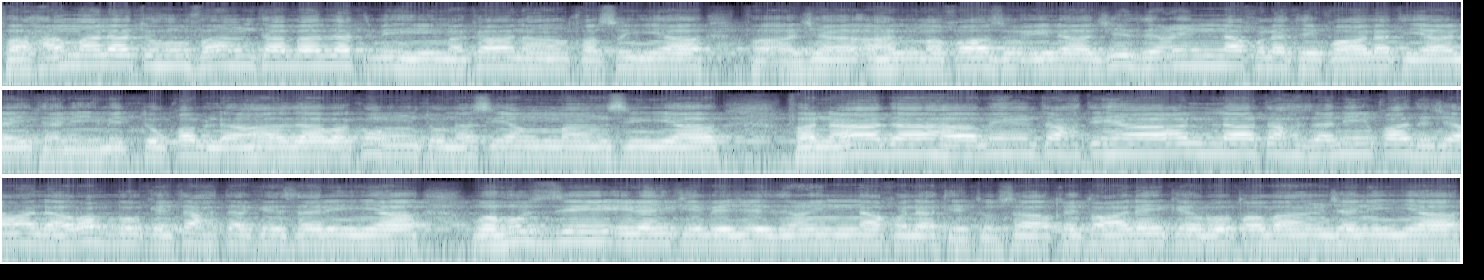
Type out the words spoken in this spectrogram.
فحملته فانتبذت به مكانا قصيا فأجاءها المخاز إلى جذع النخلة قالت يا ليتني مت قبل هذا وكنت نسيا منسيا فناداها من تحتها ألا تحزني قد جعل ربك تحتك ثريا وهزي إليك بجذع النخلة تساقط عليك رطبا جنيا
